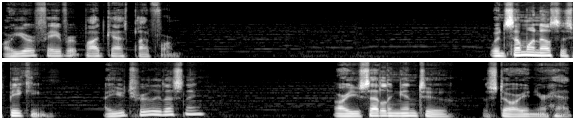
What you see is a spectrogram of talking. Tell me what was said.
or your favorite podcast platform. When someone else is speaking, are you truly listening? Or are you settling into the story in your head?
